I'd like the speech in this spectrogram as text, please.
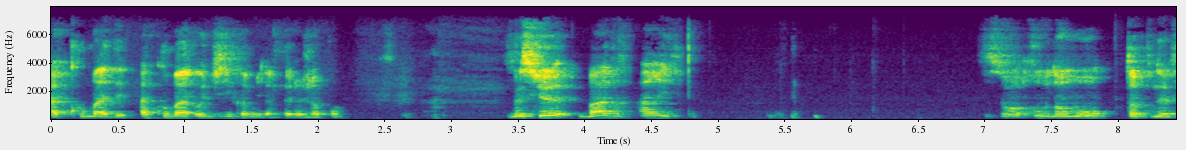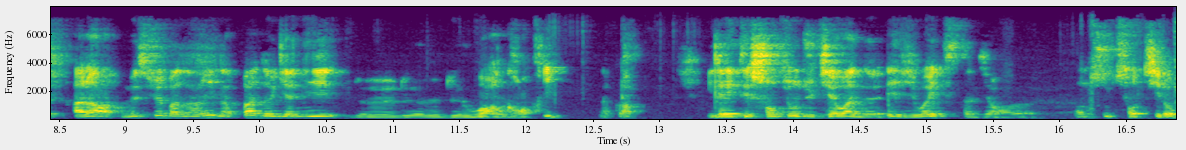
Akuma, Oji, comme il appelle le Japon. Monsieur Badr Hari. Qui se retrouve dans mon top 9. Alors, Monsieur Badr Hari n'a pas de gagné de, World Grand Prix. Il a été champion du K1 Heavyweight, c'est-à-dire euh, en dessous de 100 kilos.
